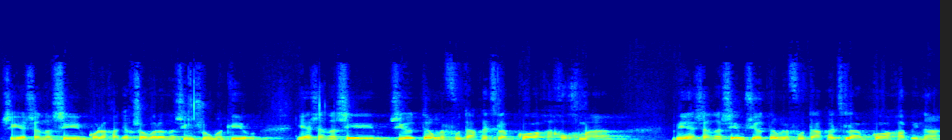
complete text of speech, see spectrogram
שיש אנשים, כל אחד יחשוב על אנשים שהוא מכיר, יש אנשים שיותר מפותח אצלם כוח החוכמה, ויש אנשים שיותר מפותח אצלם כוח הבינה.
